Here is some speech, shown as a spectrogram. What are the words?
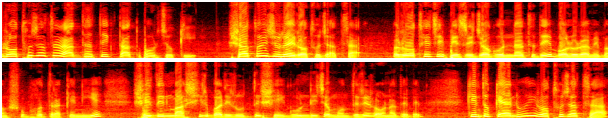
রথযাত্রার আধ্যাত্মিক তাৎপর্য কি? সাতই জুলাই রথযাত্রা। রথে চেপে শ্রী জগন্নাথ দেব, বলরাম এবং সুভদ্রাকে নিয়ে সেদিন মাসির বাড়ির উদ্দেশ্যে গুন্ডিচা মন্দিরে রওনা দেবেন। কিন্তু কেন এই রথযাত্রা?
